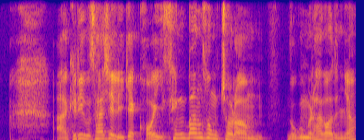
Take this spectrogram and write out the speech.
아, 그리고 사실 이게 거의 생방송처럼 녹음을 하거든요.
